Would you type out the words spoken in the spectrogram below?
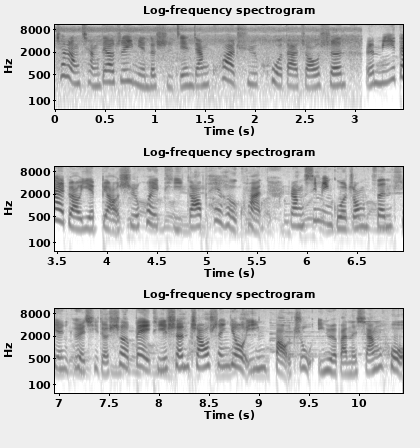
校长强调，这一年的时间将跨区扩大招生，而民意代表也表示会提高配合款，让新民国中增添乐器的设备，提升招生诱因，保住音乐班的香火。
